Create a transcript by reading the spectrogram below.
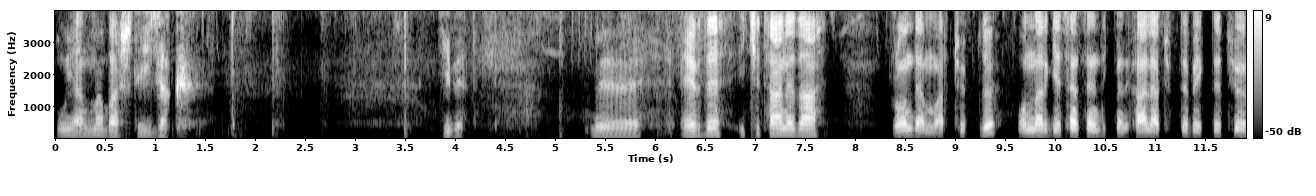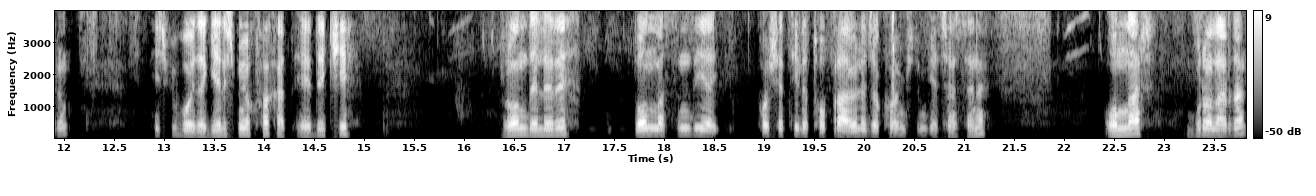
uyanma başlayacak gibi. Ee, evde iki tane daha rondem var tüplü. Onları geçen sene dikmedik. Hala tüpte bekletiyorum. Hiçbir boyda gelişme yok fakat evdeki rondeleri donmasın diye poşetiyle toprağa öylece koymuştum geçen sene. Onlar buralardan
